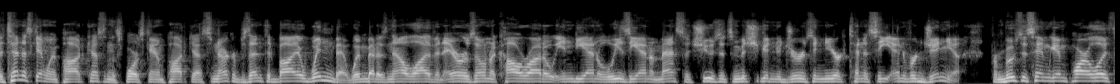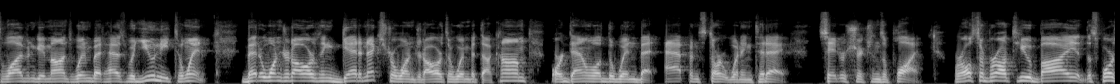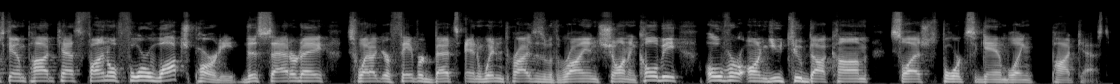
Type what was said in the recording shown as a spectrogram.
The Tennis Gambling Podcast and the Sports Gambling Podcast are now presented by WynnBET. WynnBET is now live in Arizona, Colorado, Indiana, Louisiana, Massachusetts, Michigan, New Jersey, New York, Tennessee, and Virginia. From boosted same game parlays to live in game odds, WynnBET has what you need to win. Bet $100 and get an extra $100 at wynnbet.com or download the WynnBET app and start winning today. State restrictions apply. We're also brought to you by the Sports Gambling Podcast Final Four Watch Party this Saturday. Sweat out your favorite bets and win prizes with Ryan, Sean, and Colby over on youtube.com slash sports gambling podcast.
